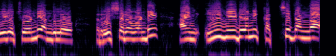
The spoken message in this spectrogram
వీడియో చూడండి. అందులో రిజిస్టర్ అవ్వండి. అండ్ ఈ వీడియోని ఖచ్చితంగా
